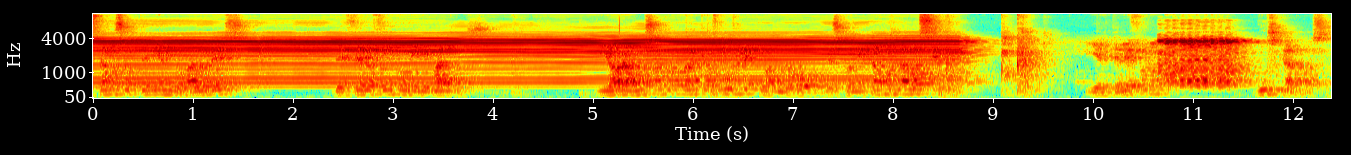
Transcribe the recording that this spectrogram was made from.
Estamos obteniendo valores de 0,5 milivatios. Y ahora vamos a probar qué ocurre cuando desconectamos la base y el teléfono busca la base.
